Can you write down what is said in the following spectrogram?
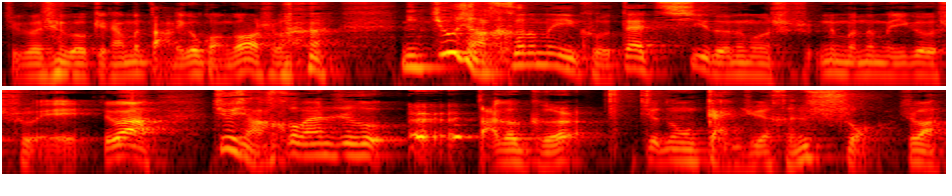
这个这个给他们打了一个广告，是吧？你就想喝那么一口带气的那么那么那么一个水，对吧？就想喝完之后打个嗝，就这种感觉很爽，是吧？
